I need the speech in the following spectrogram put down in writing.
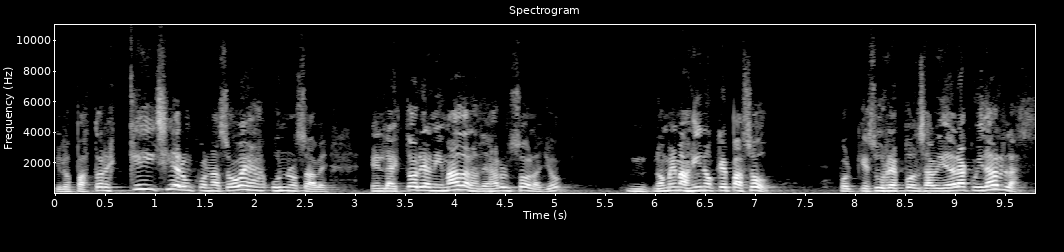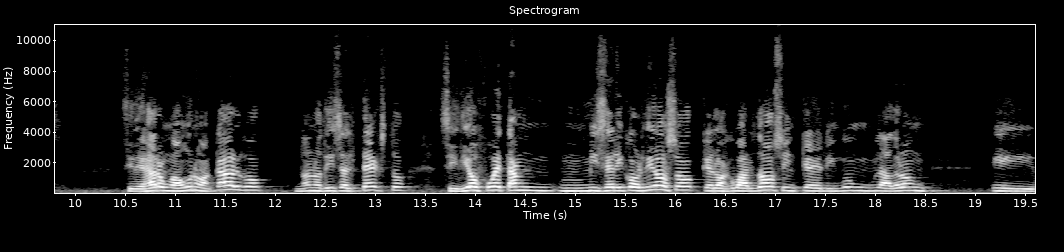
Y los pastores, ¿qué hicieron con las ovejas? Uno no sabe. En la historia animada las dejaron solas. Yo no me imagino qué pasó, porque su responsabilidad era cuidarlas. Si dejaron a uno a cargo, no nos dice el texto. Si Dios fue tan misericordioso que los guardó sin que ningún ladrón y,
